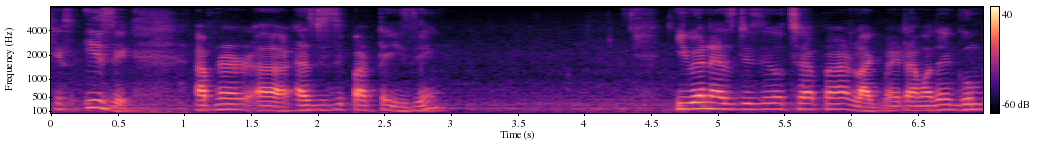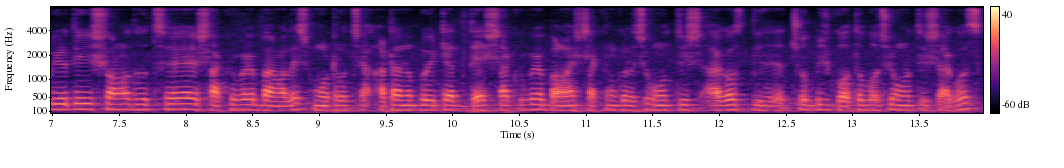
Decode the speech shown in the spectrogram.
ঠিক আছে ইজি আপনার এসডিজি পার্টটা ইজি ইউএন এসডিজি হচ্ছে আপনার লাগবে এটা আমাদের গুম বিরোধী সনদ হচ্ছে স্বাক্ষর করে বাংলাদেশ। মোট হচ্ছে আটানব্বইটা দেশ স্বাক্ষর করে বাংলাদেশ স্বাক্ষর করেছে উনত্রিশ আগস্ট দুই হাজার চব্বিশ, গত বছর উনত্রিশ আগস্ট।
